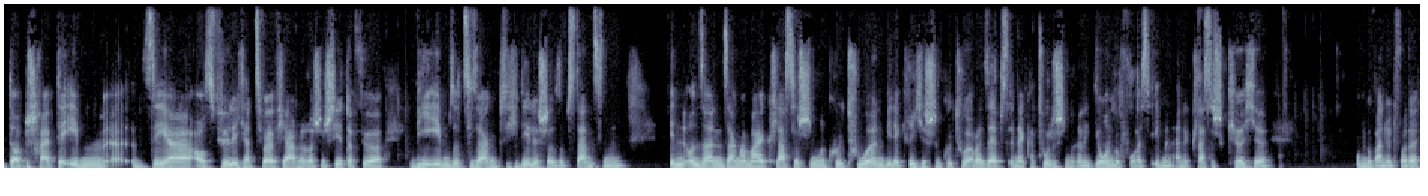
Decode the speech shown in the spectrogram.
dort beschreibt er eben äh, sehr ausführlich, hat zwölf Jahre recherchiert dafür, wie eben sozusagen psychedelische Substanzen in unseren, sagen wir mal, klassischen Kulturen wie der griechischen Kultur, aber selbst in der katholischen Religion, bevor es eben in eine klassische Kirche umgewandelt wurde,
